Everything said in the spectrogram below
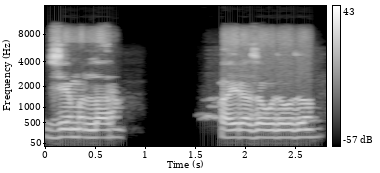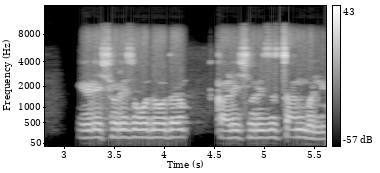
जय मल्हार आईराजा उद उद येडेश्वरीचं उद उद काळेश्वरीचं चांगभली.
